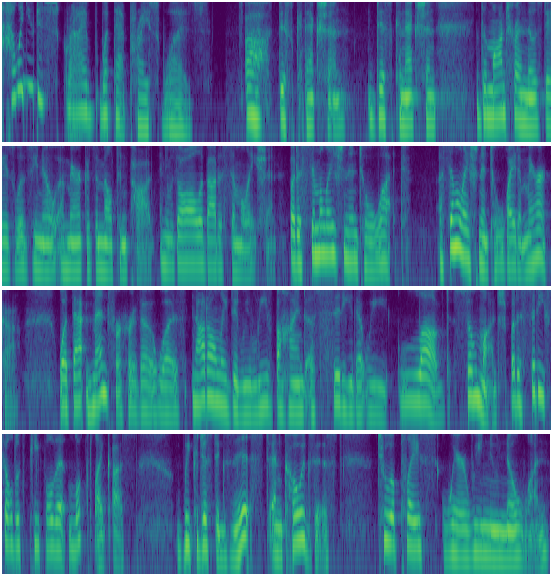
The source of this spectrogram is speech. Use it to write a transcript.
how would you describe what that price was? Oh, disconnection. Disconnection the mantra in those days was, you know, America's a melting pot, and it was all about assimilation. But assimilation into what? Assimilation into white America. What that meant for her, though, was not only did we leave behind a city that we loved so much, but a city filled with people that looked like us. We could just exist and coexist to a place where we knew no one,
